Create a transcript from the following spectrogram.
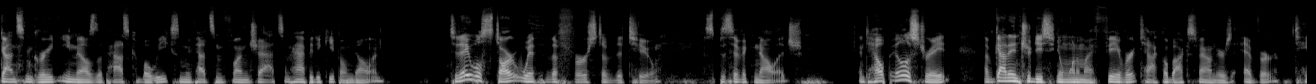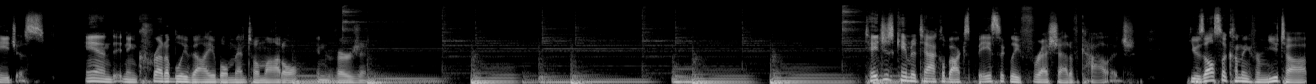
Gotten some great emails the past couple weeks and we've had some fun chats. I'm happy to keep them going. Today, we'll start with the first of the two specific knowledge. And to help illustrate, I've got to introduce you to one of my favorite Tacklebox founders ever, Tejas, and an incredibly valuable mental model, inversion. Tejas came to Tacklebox basically fresh out of college. He was also coming from Utah,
